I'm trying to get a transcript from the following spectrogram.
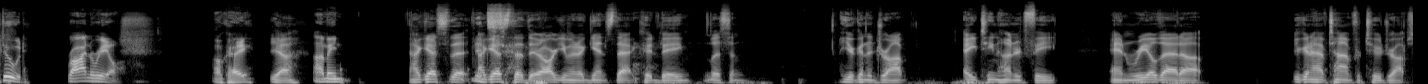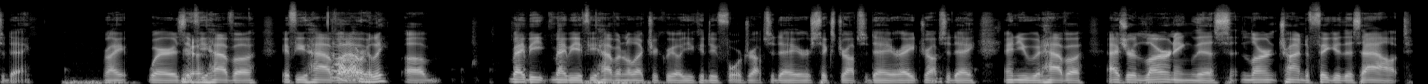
dude, rod and reel. Okay. yeah I mean, i guess that i guess that the argument against that could be listen you're going to drop 1800 feet and reel that up you're going to have time for two drops a day right whereas if you have a if you have oh, a, really. uh, maybe maybe if you have an electric reel, you could do four drops a day, or six drops a day, or eight drops a day, and you would have a as you're learning this and learn trying to figure this out.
